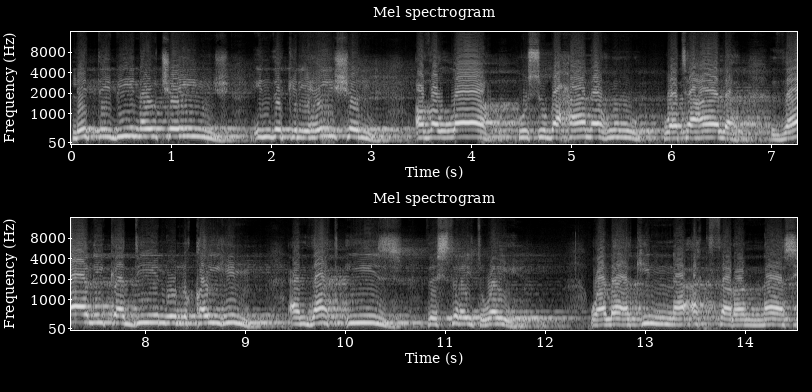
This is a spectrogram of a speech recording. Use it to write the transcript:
let there be no change in the creation of Allah subhanahu wa ta'ala. ذَلِكَ دِينُ الْقَيْهِمِ And that is the straight way. وَلَكِنَّ أَكْثَرَ النَّاسِ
